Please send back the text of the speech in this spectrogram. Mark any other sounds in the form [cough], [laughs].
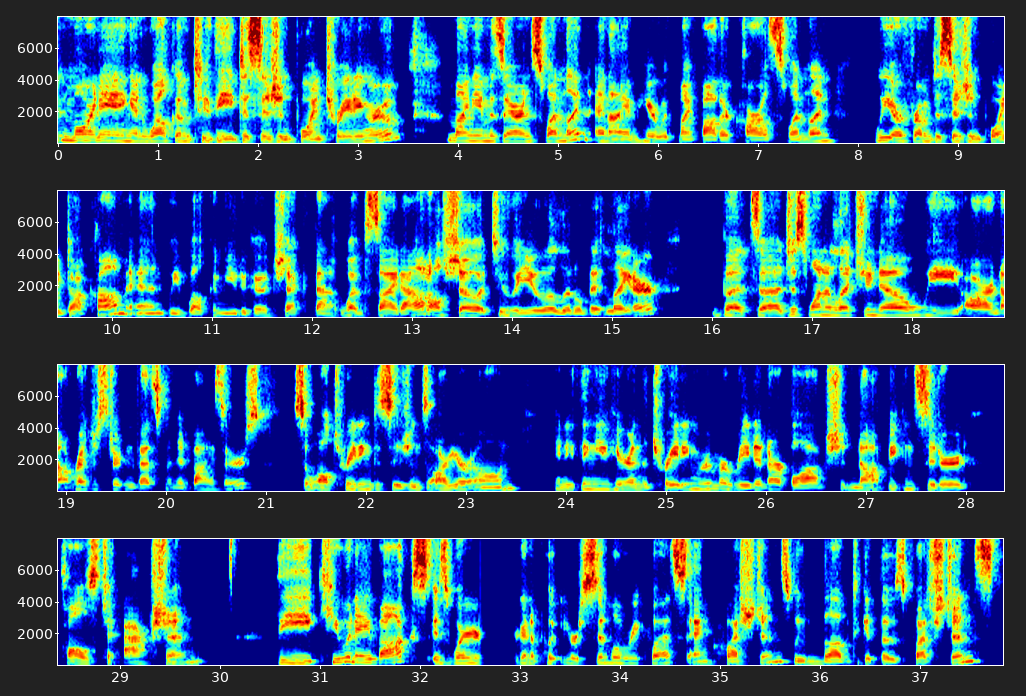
Good morning and welcome to the Decision Point Trading Room. My name is Erin Swenlin and I am here with my father, Carl Swenlin. We are from decisionpoint.com and we welcome you to go check that website out. I'll show it to you a little bit later, but uh, just want to let you know we are not registered investment advisors. So all trading decisions are your own. Anything you hear in the trading room or read in our blog should not be considered calls to action. The Q&A box is where you're going to put your symbol requests and questions. We love to get those questions.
